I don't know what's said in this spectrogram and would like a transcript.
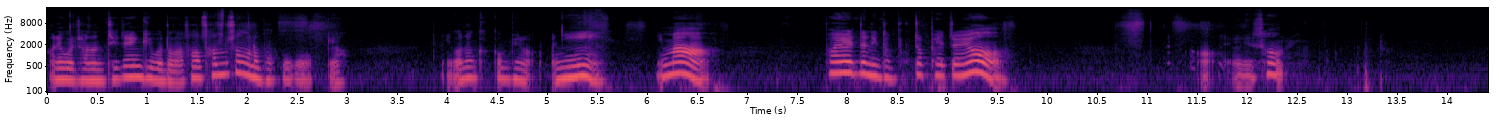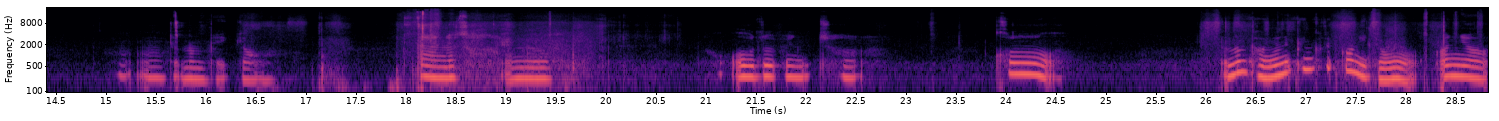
그리고 저는 디자인 키보드 가서 삼성으로 바꾸고 올게요. 이거는 가끔 필요. 아니, 이마. 파일들이 더 복잡해져요. 어, 여기서. 음, 저는 배경. 디자인에서. 음, 어드벤처 컬러 나는 당연히 핑크 색깔이죠 아니야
